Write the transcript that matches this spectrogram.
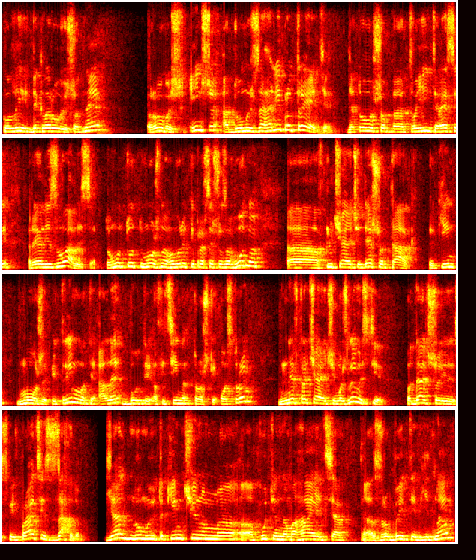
коли декларуєш одне, робиш інше, а думаєш взагалі про третє, для того, щоб е, твої інтереси реалізувалися. Тому тут можна говорити про все, що завгодно, е, включаючи те, що так, Пекін може підтримувати, але бути офіційно трошки осторонь, не втрачаючи можливості подальшої співпраці з Заходом. Я думаю, таким чином е, Путін намагається зробити В'єтнам,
